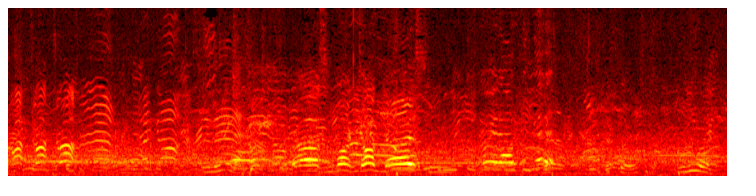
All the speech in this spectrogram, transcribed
Drop, drop, drop. I know that. Ah, talk, guys. All right, Austin, get it. You are But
